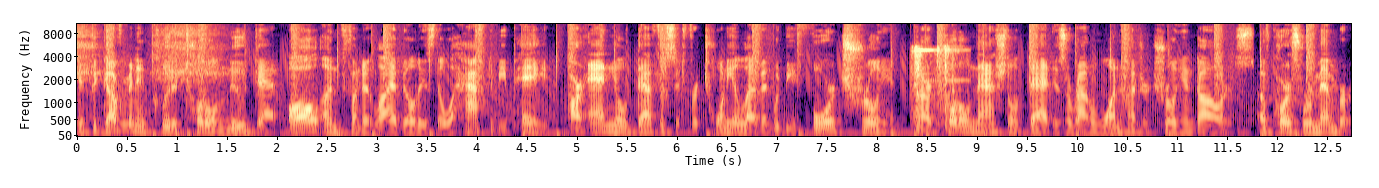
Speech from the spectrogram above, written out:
If the government included total new debt, all unfunded liabilities that will have to be paid, our annual deficit for 2011 would be 4 trillion, and our total national debt is around 100 trillion dollars. Of course, remember,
